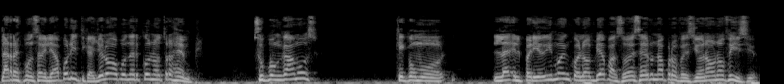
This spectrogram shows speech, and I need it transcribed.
La responsabilidad política, yo lo voy a poner con otro ejemplo. Supongamos que como el periodismo en Colombia pasó de ser una profesión a un oficio,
